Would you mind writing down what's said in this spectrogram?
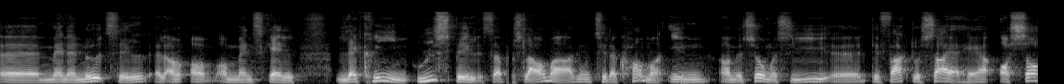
uh, man er nødt til, eller om, om man skal lade krigen udspille sig på slagmarken, til der kommer en, om jeg så må sige, uh, de facto sejr her, og så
